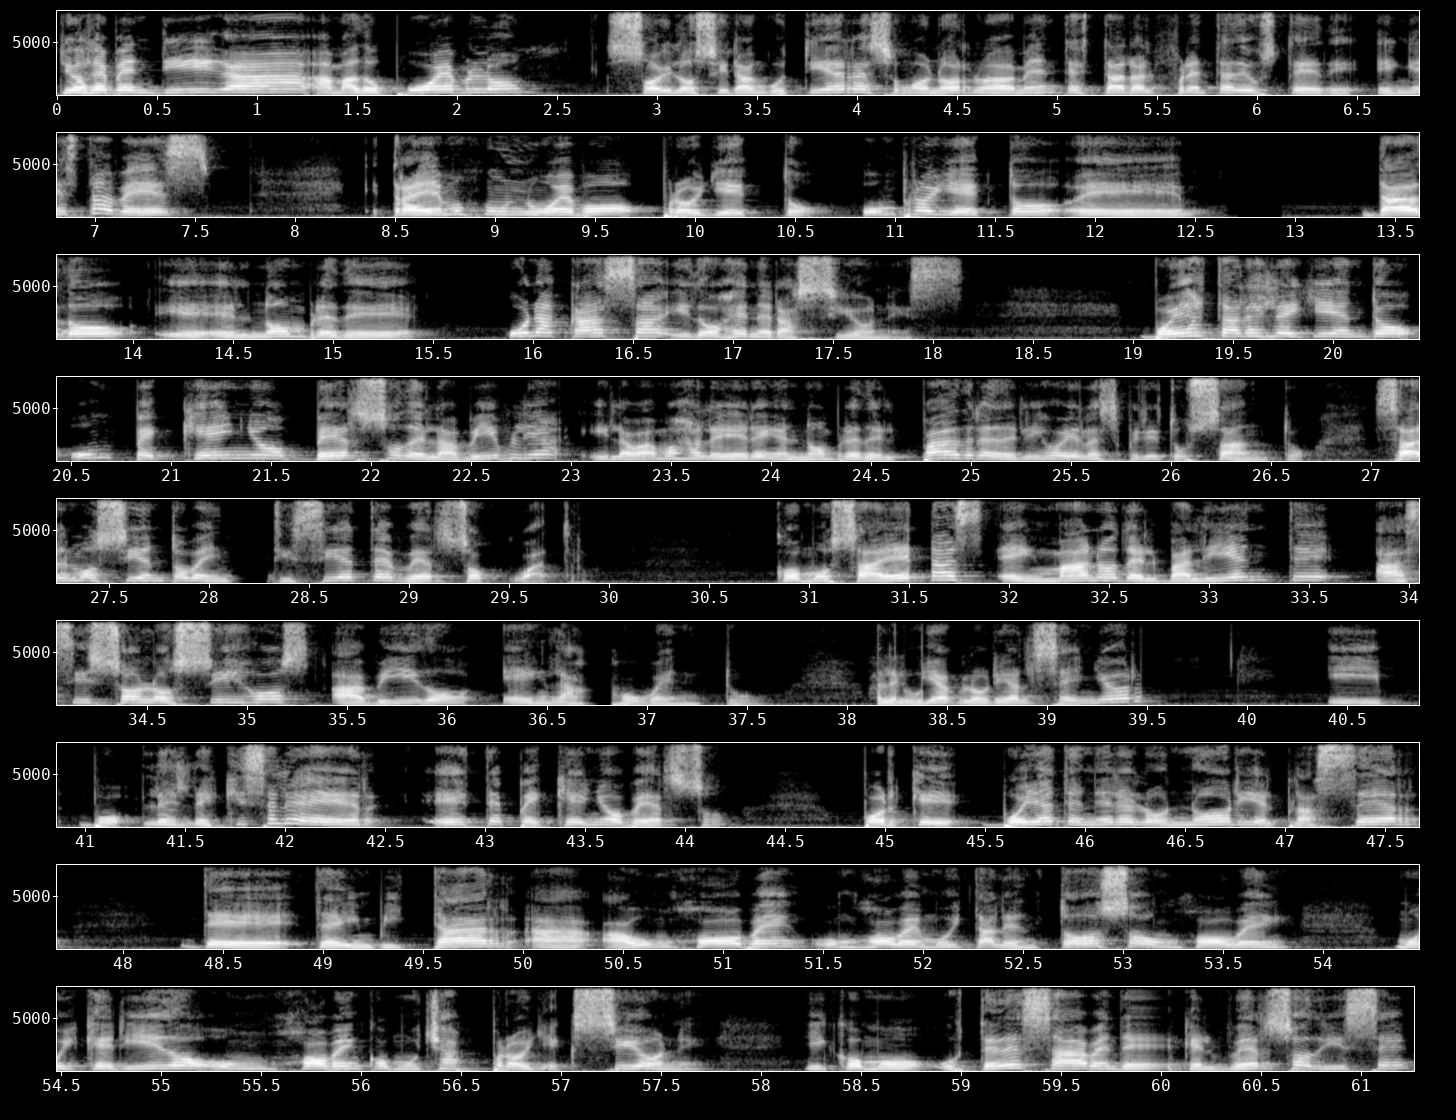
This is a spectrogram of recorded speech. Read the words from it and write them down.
Dios les bendiga, amado pueblo. Soy Los Irán Gutiérrez, un honor nuevamente estar al frente de ustedes. En esta vez traemos un nuevo proyecto, un proyecto eh, dado eh, el nombre de Una casa y dos generaciones. Voy a estarles leyendo un pequeño verso de la Biblia y la vamos a leer en el nombre del Padre, del Hijo y del Espíritu Santo. Salmo 127, verso 4. Como saetas en mano del valiente, así son los hijos habidos en la juventud. Aleluya, gloria al Señor. Y les, les quise leer este pequeño verso porque voy a tener el honor y el placer de, invitar a, un joven, un joven muy talentoso, un joven muy querido, un joven con muchas proyecciones. Y como ustedes saben de que el verso dice,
